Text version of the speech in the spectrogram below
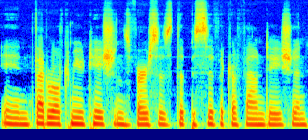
in Federal Communications versus the Pacifica Foundation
